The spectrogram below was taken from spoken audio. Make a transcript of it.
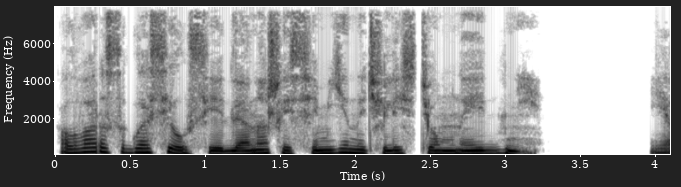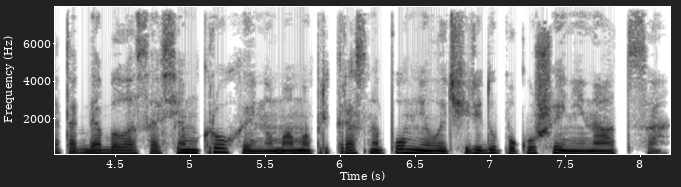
Алвара согласился, и для нашей семьи начались темные дни. Я тогда была совсем крохой, но мама прекрасно помнила череду покушений на отца.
